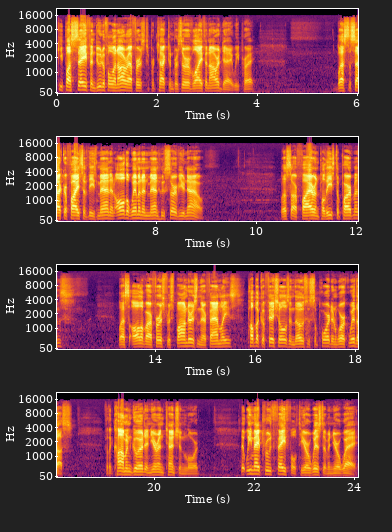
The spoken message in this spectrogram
Keep us safe and dutiful in our efforts to protect and preserve life in our day, we pray. Bless the sacrifice of these men and all the women and men who serve you now. Bless our fire and police departments. Bless all of our first responders and their families, public officials, and those who support and work with us for the common good and your intention, Lord, that we may prove faithful to your wisdom and your way.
